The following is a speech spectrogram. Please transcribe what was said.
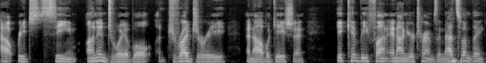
outreach seem unenjoyable a drudgery and obligation. It can be fun and on your terms and that's something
